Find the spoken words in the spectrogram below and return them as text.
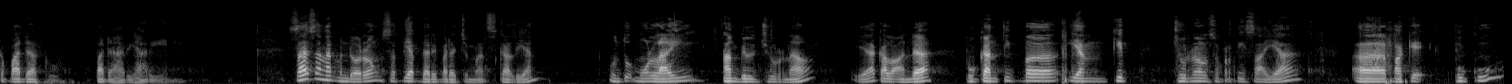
kepadaku pada hari-hari ini. Saya sangat mendorong setiap daripada jemaat sekalian untuk mulai ambil jurnal. Ya, kalau Anda bukan tipe yang keep jurnal seperti saya, eh, pakai buku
